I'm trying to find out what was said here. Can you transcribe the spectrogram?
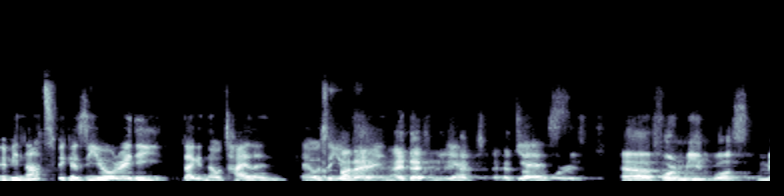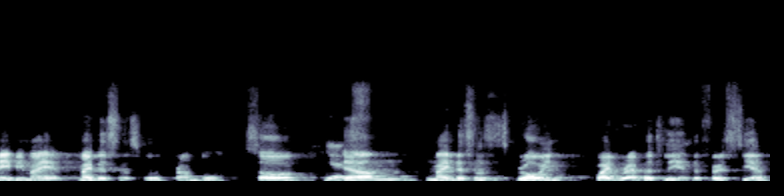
Maybe not because you already like know Thailand and also your but friend. I, I definitely yeah. had, had some yes. worries. Uh, for me, it was maybe my my business will crumble. So yes. um, my business is growing quite rapidly in the first year.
